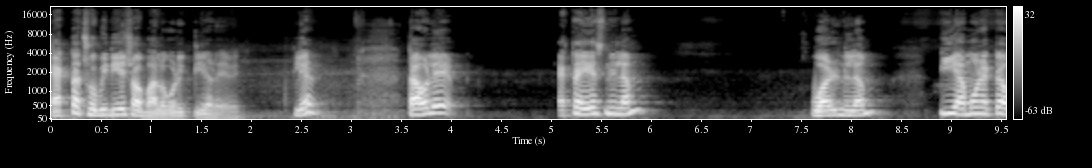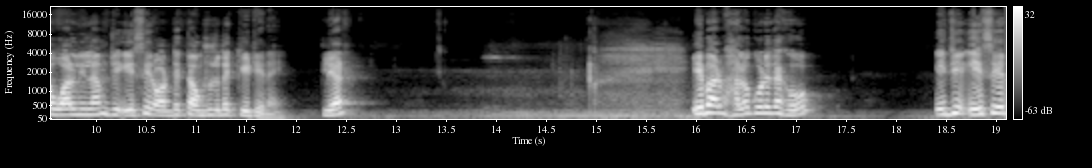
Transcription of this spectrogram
একটা ছবি দিয়ে সব ভালো করে ক্লিয়ার হয়ে যাবে। ক্লিয়ার তাহলে একটা এস নিলাম ওয়ার্ল্ড নিলাম পি এমন একটা ওয়ার্ল্ড নিলাম যে এসের অর্ধেকটা অংশ যাতে কেটে নেয়। ক্লিয়ার এবার ভালো করে দেখো, এই যে এসের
